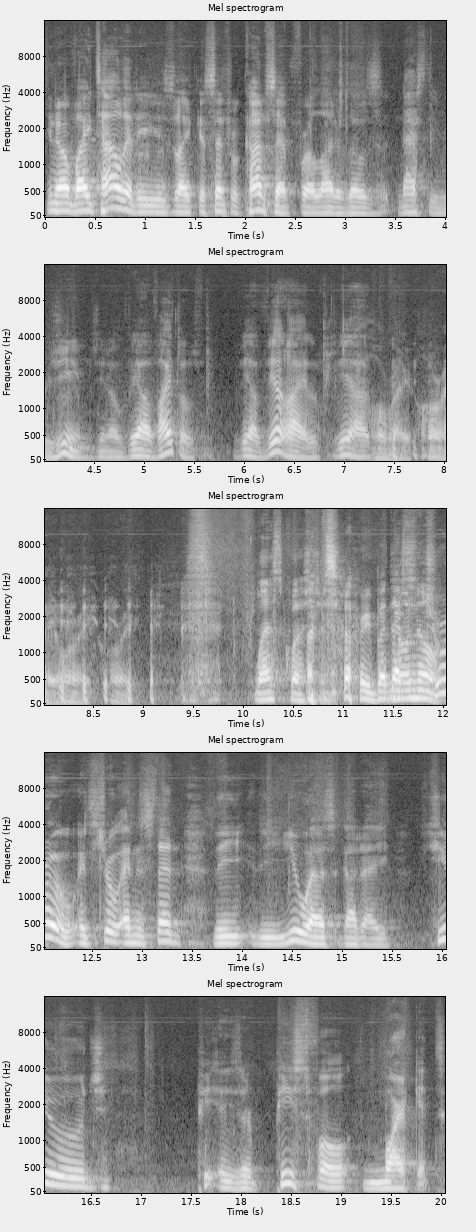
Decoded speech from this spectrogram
you know, vitality is like a central concept for a lot of those nasty regimes. You know, we are vital, we are virile, we are. All right, all right, all right, all right. Last question. Sorry, but that's no. true. It's true. And instead, the, the U.S. got a huge, is a peaceful market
